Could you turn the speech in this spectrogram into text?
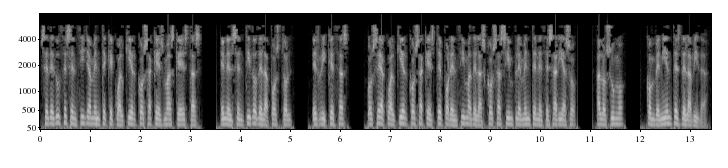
Se deduce sencillamente que cualquier cosa que es más que estas, en el sentido del apóstol, es riquezas, o sea cualquier cosa que esté por encima de las cosas simplemente necesarias o, a lo sumo, convenientes de la vida.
